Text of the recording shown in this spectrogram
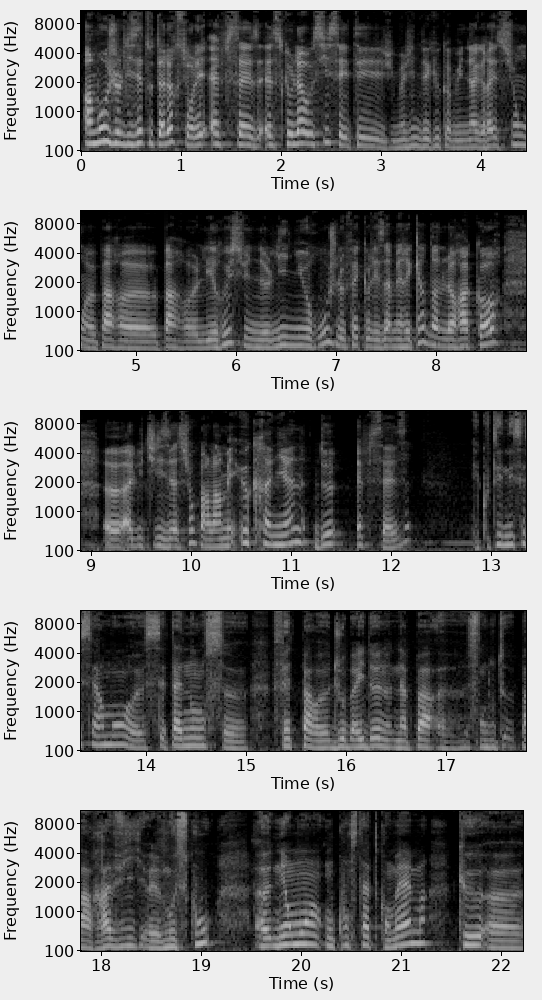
Un mot, je le disais tout à l'heure, sur les F-16. Est-ce que là aussi, ça a été, j'imagine, vécu comme une agression euh, par, euh, par euh, les Russes, une ligne rouge, le fait que les Américains donnent leur accord à l'utilisation par l'armée ukrainienne de F-16 Écoutez, nécessairement, cette annonce faite par Joe Biden n'a pas, sans doute pas ravi Moscou. Euh, néanmoins, on constate quand même que euh,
